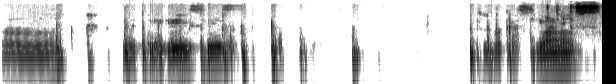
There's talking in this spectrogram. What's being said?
mm, intereses, tus vacaciones.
